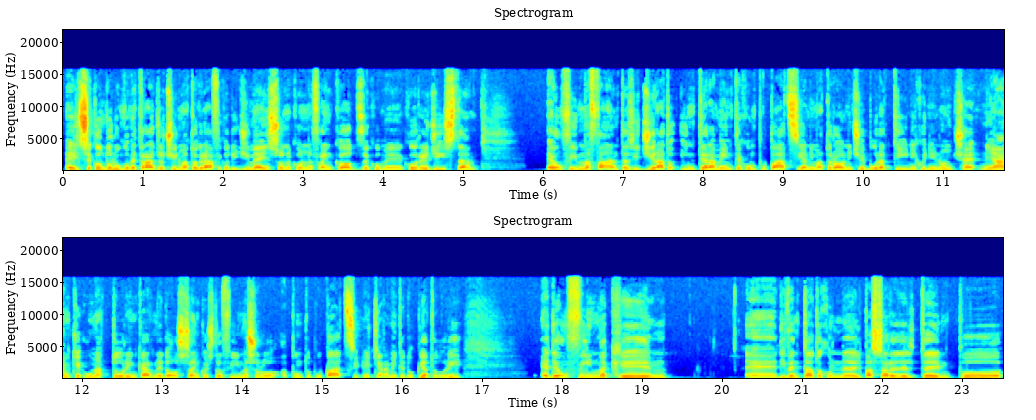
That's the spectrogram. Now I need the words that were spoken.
È il secondo lungometraggio cinematografico di Jim Henson con Frank Oz come co-regista. È un film fantasy girato interamente con pupazzi animatronici e burattini, quindi non c'è neanche un attore in carne ed ossa in questo film, solo appunto pupazzi e chiaramente doppiatori. Ed è un film che mm, è diventato con il passare del tempo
